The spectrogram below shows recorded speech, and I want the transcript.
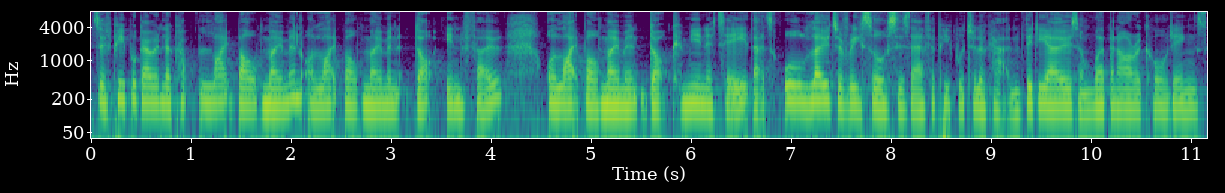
So if people go and look up Lightbulb Moment or lightbulbmoment.info or lightbulbmoment.community, that's all loads of resources there for people to look at and videos and webinar recordings.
